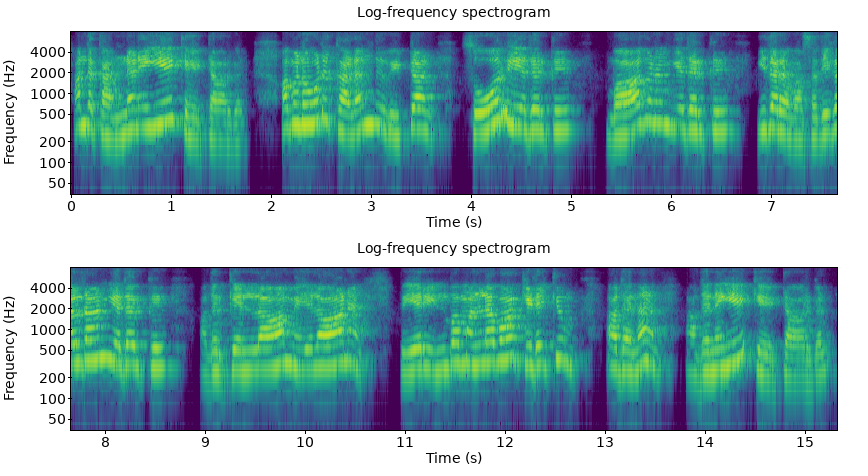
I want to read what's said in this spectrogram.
அந்த கண்ணனையே கேட்டார்கள். அவனோடு கலந்து விட்டால் சோறு எதற்கு? வாகனம் எதற்கு? இதர வசதிகள் தான் எதற்கு? அதற்கெல்லாம் மேலான பேரின்பம் அல்லவா கிடைக்கும்? அதனால் அதனையே கேட்டார்கள்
